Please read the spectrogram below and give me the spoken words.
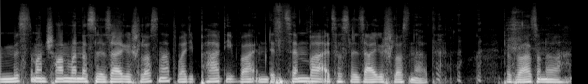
Müsste man schauen, wann das Lesal geschlossen hat, weil die Party war im Dezember, als das Lesal geschlossen hat. Das war so eine,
